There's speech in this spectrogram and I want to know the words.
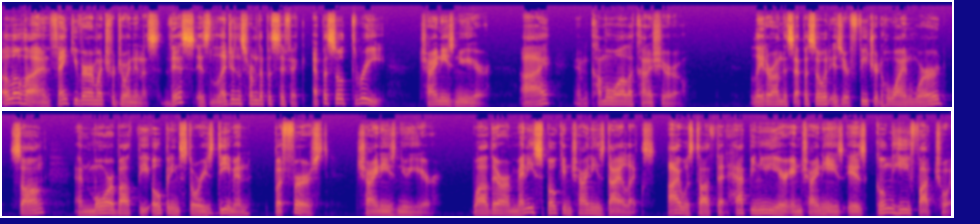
Aloha, and thank you very much for joining us. This is Legends from the Pacific, Episode 3 Chinese New Year. I am Kamuela Kaneshiro. Later on this episode is your featured Hawaiian word, song, and more about the opening story's demon, but first, Chinese New Year. While there are many spoken Chinese dialects, I was taught that Happy New Year in Chinese is Gong Hi Fa Choi.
